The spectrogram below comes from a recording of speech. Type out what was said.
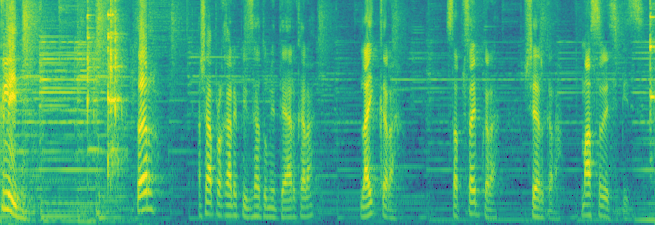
क्लीन. तर अशा प्रकारे पिझ्झा तुम्ही तयार करा लाईक करा सबस्क्राईब करा शेअर करा. Master recipes.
